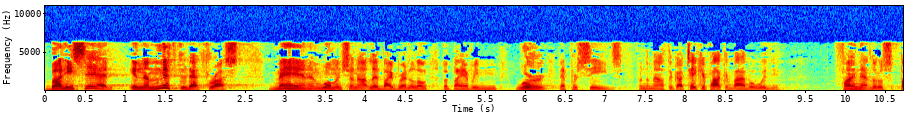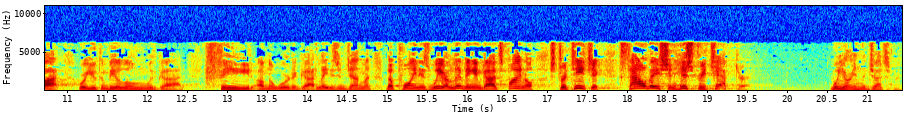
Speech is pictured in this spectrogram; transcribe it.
But he said, in the midst of that thrust, man and woman shall not live by bread alone, but by every word that proceeds from the mouth of God. Take your pocket Bible with you. Find that little spot where you can be alone with God. Feed on the Word of God. Ladies and gentlemen, the point is we are living in God's final strategic salvation history chapter. We are in the judgment.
